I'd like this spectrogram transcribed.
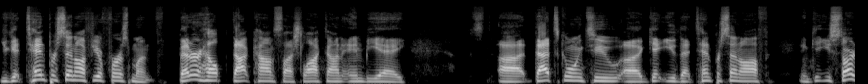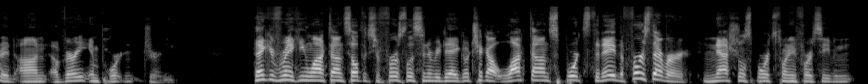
You get 10% off your first month. Betterhelp.com slash locked on NBA. Uh, that's going to uh, get you that 10% off and get you started on a very important journey. Thank you for making Locked On Celtics your first listen every day. Go check out Locked On Sports today, the first ever national sports 24 7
